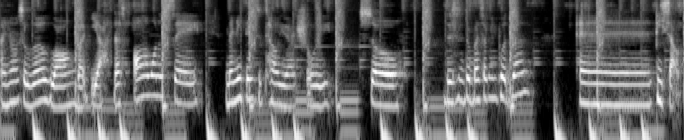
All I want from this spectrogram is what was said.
I know it's a little long, but yeah, that's all I want to say many things to tell you actually. So this is the best I can put down. And peace out.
